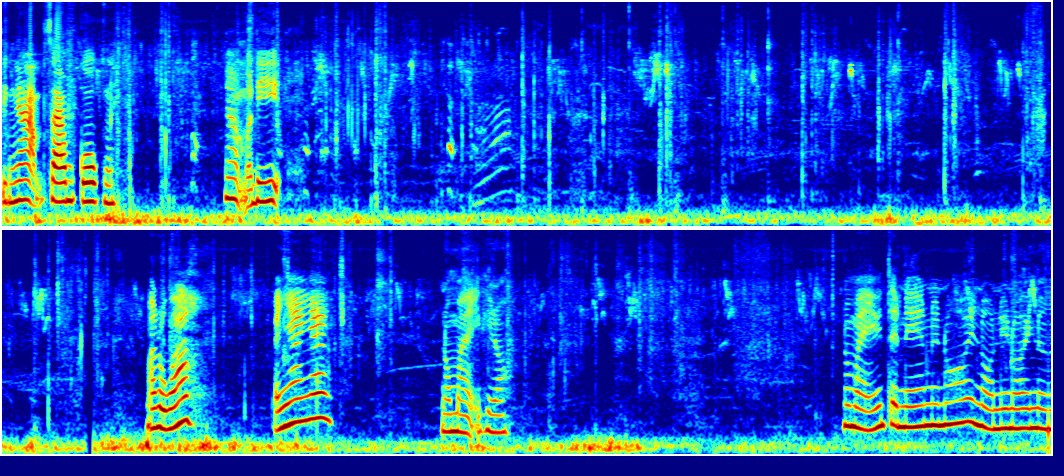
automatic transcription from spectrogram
สิงามสามกกนี่งามมาดีมาลูกวะไปย่างย่างน้องใหม่พี่น้องน่อไม้มีแต่แนงน้อยๆนอนน้อยๆหนึ่ง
